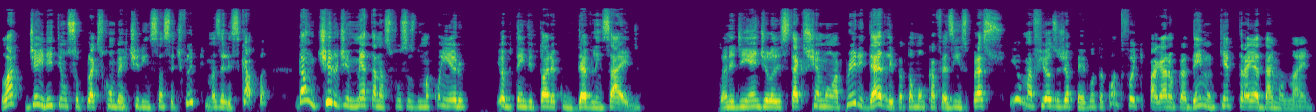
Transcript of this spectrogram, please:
Lá, JD tem um suplex convertido em Sunset Flip, mas ele escapa, dá um tiro de meta nas fuças do maconheiro e obtém vitória com Devil Inside. Tony D'Angelo e Stax chamam a Pretty Deadly para tomar um cafezinho expresso e o mafioso já pergunta quanto foi que pagaram para Damon Camp trair a Diamond Mine.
